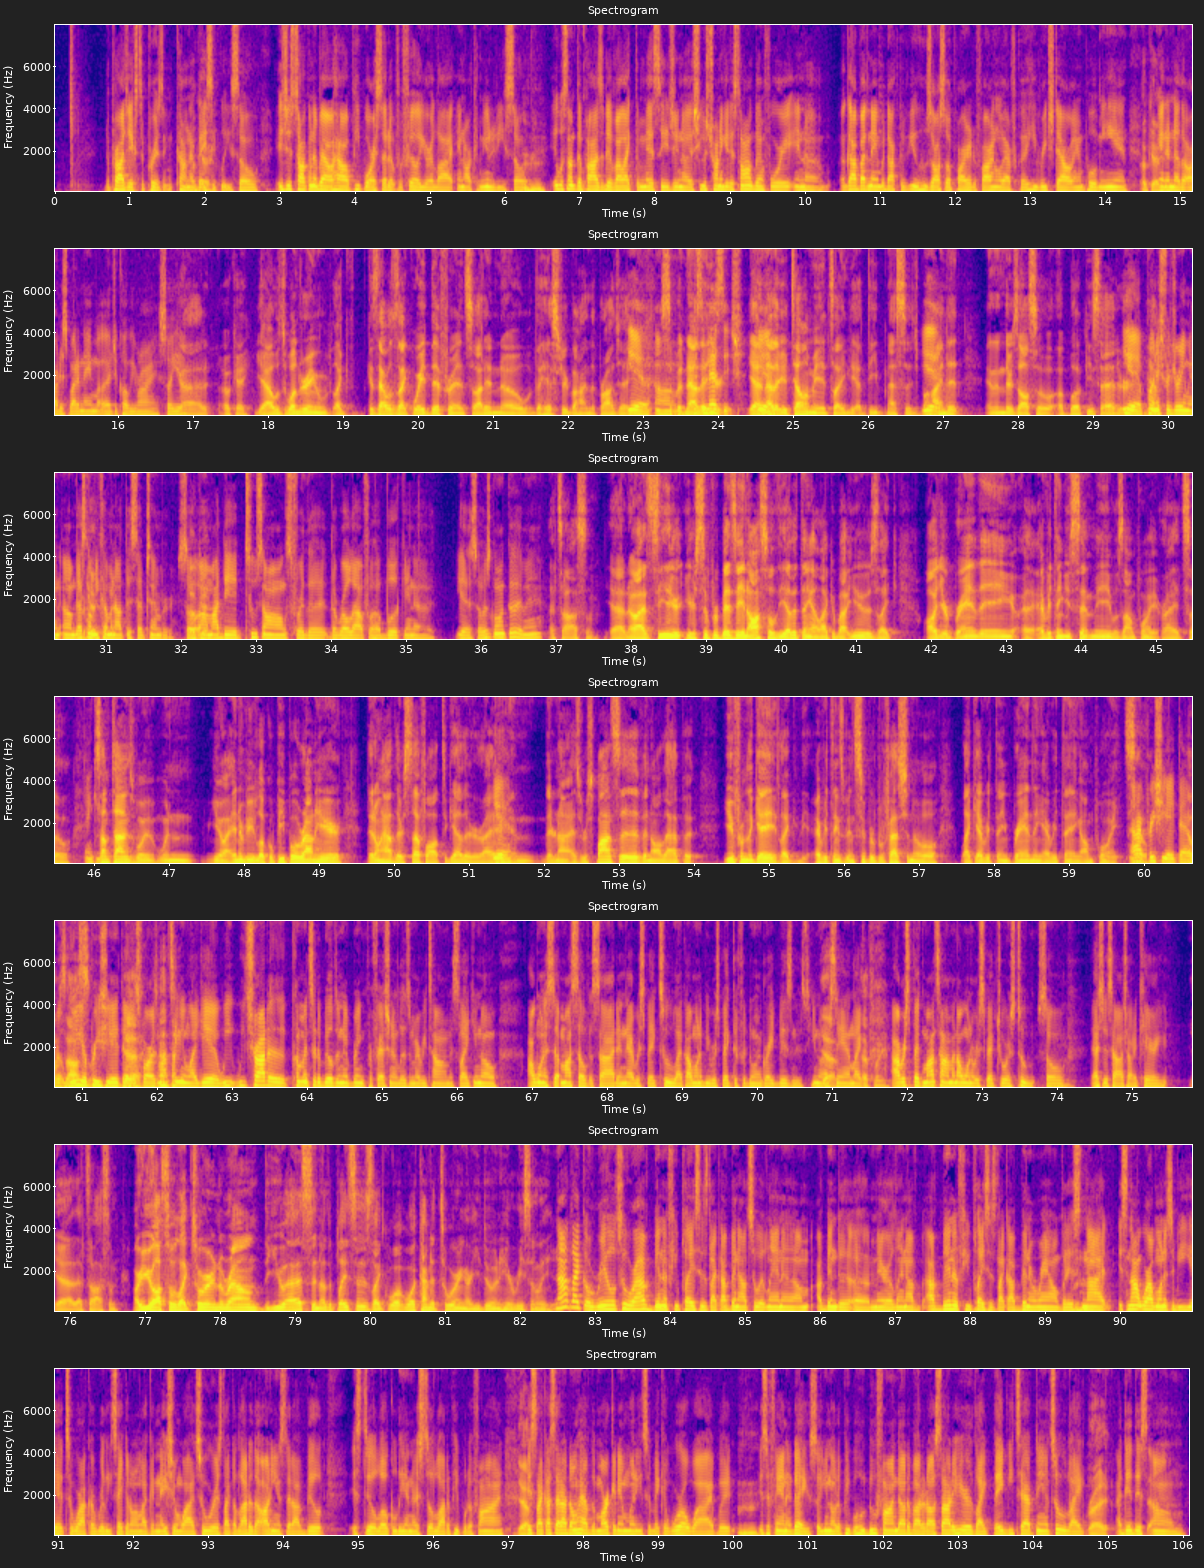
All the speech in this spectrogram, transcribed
the projects to prison, kind of Okay. basically. So it's just talking about how people are set up for failure a lot in our community. So Mm-hmm. it was something positive. I like the message, and uh, she was trying to get a song done for it. And uh, a guy by the name of Dr. View, who's also a part of the Fire in Little Africa, he reached out and pulled me in. Okay. And another artist by the name of uh, Jacoby Ryan. So yeah, Got it. Okay. Yeah, I was wondering like because that was like way different, so I didn't know the history behind the project. Yeah, so, um, but now that message. yeah, Yeah. now that you're telling me, it's like a deep message Yeah. behind it, and then there's also a book you said. Or, yeah, Punished for Dreaming. Um, that's gonna be coming out this September. So Okay. um, I did two songs for the the rollout for her book, and uh, yeah, so it's going good, man. That's awesome. Yeah, no, I see you're, you're super busy. And also, the other thing I like about you is like all your branding, uh, everything you sent me was on point, right? So Thank you. sometimes when, when, you know, I interview local people around here, they don't have their stuff all together, right? Yeah. And they're not as responsive and all that. But you from the gate, like everything's been super professional, like everything, branding, everything on point. I appreciate that. that we awesome. appreciate that as far as my team. Like, yeah, we we try to come into the building and bring professionalism every time. It's like you know, I want to set myself aside in that respect too. Like, I want to be respected for doing great business. You know what I'm saying? Like, definitely. Mm-hmm. I respect my time and I want to respect yours too. So that's just how I try to carry it. Yeah, that's awesome. Are you also like touring around the U.S. and other places? Like, what what kind of touring are you doing here recently? Not like a real tour. I've been a few places. Like I've been out to Atlanta. Um, I've been to uh, Maryland. I've I've been a few places. Like I've been around, but it's Mm-hmm. not it's not where I want it to be yet. To where I could really take it on like a nationwide tour. It's like a lot of the audience that I've built is still locally, and there's still a lot of people to find. Yeah. It's like I said, I don't have the marketing money to make it worldwide, but Mm-hmm. it's a fan of day. So you know, the people who do find out about it outside of here, like they be tapped in too. Like Right. I did this um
